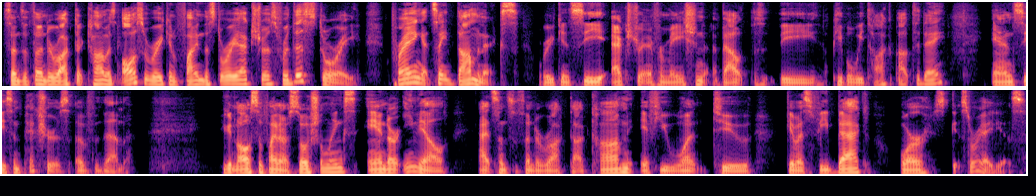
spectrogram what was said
Sonsofthunderrock.com is also where you can find the story extras for this story, Praying at St. Dominic's, where you can see extra information about the people we talk about today and see some pictures of them. You can also find our social links and our email at sonsofthunderrock.com if you want to give us feedback or get story ideas.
